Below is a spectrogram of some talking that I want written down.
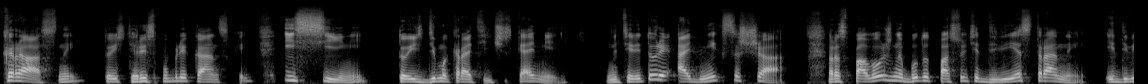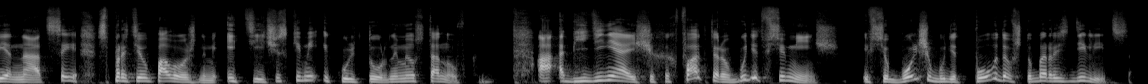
красной, то есть республиканской, и синей, то есть демократической Америки. На территории одних США расположены будут, по сути, две страны и две нации с противоположными этическими и культурными установками. А объединяющих их факторов будет все меньше, и все больше будет поводов, чтобы разделиться.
